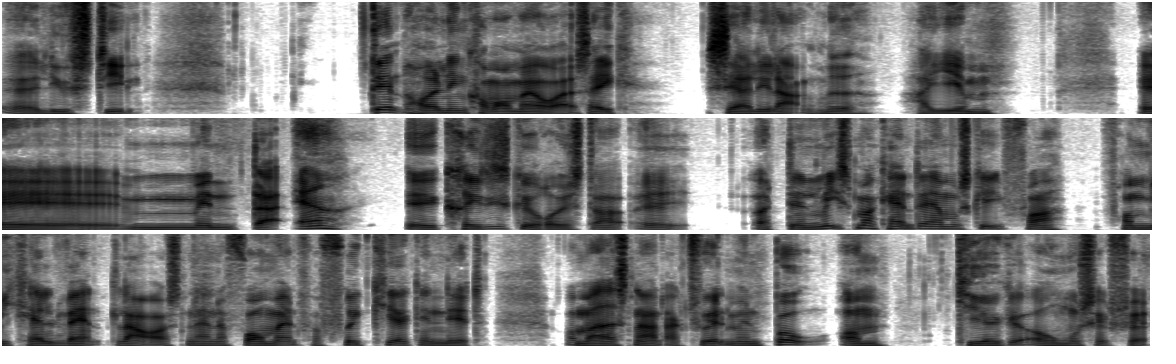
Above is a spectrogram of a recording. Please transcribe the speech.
øh, livsstil. Den holdning kommer man jo altså ikke særlig langt med herhjemme. Øh, men der er øh, kritiske røster, øh, og den mest markante er måske fra, fra Michael Vandt Larsen. Han er formand for Frikirkenet, og meget snart aktuel med en bog om kirke og homoseksuel.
